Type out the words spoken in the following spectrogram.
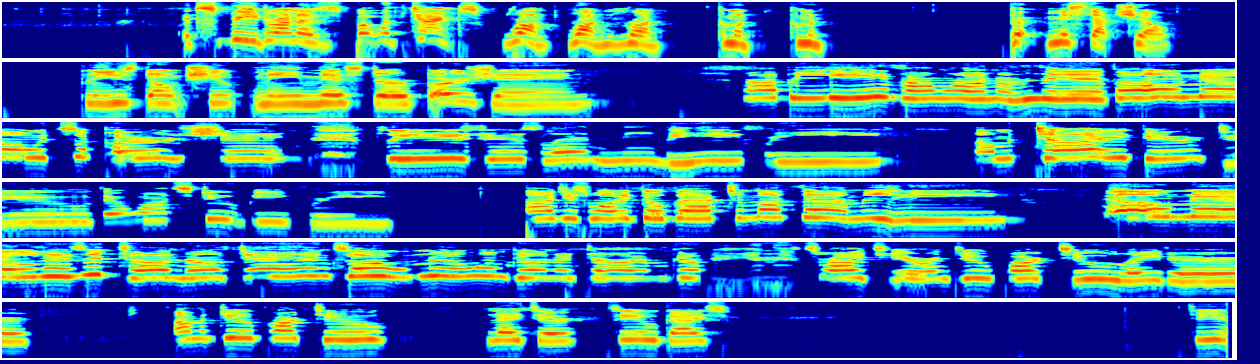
It's speedrunners, but with tanks. Run, run, run. Come on, come on. P miss that shell. Please don't shoot me, Mr. Pershing. I believe I wanna live. Oh no, it's a Pershing. Please just let me be free. I'm a tiger too that wants to be free. I just want to go back to my family. Oh no, there's a ton of tanks. Oh no, I'm gonna die. I'm gonna end this right here and do part two later. I'm gonna do part two later. See you guys. See you.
